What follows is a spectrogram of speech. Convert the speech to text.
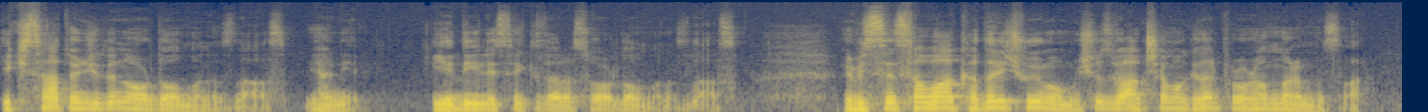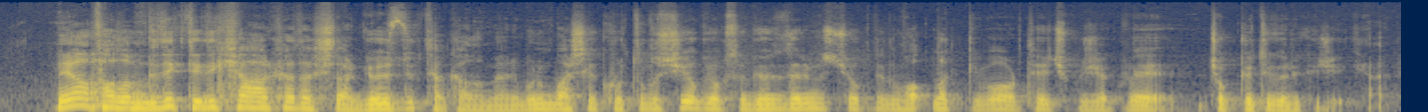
2 saat önceden orada olmanız lazım. Yani 7 ile 8 arası orada olmanız lazım. Ve biz de sabaha kadar hiç uyumamışız ve akşama kadar programlarımız var. Ne yapalım dedik dedik ki arkadaşlar gözlük takalım yani bunun başka kurtuluşu yok yoksa gözlerimiz çok dedim hotlak gibi ortaya çıkacak ve çok kötü gözükecek yani.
